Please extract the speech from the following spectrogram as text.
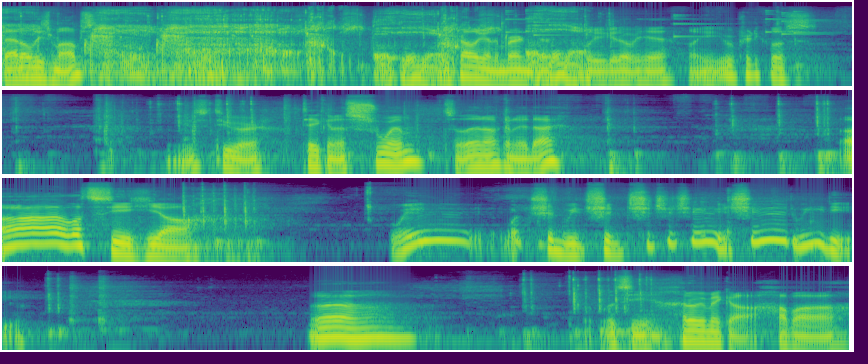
battle these mobs. You're probably gonna burn death before you get over here. Well, you were pretty close. These two are taking a swim, so they're not gonna die. Uh, let's see here. We, what should we should should should should, should we do? Um, let's see. How do we make a hopper?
